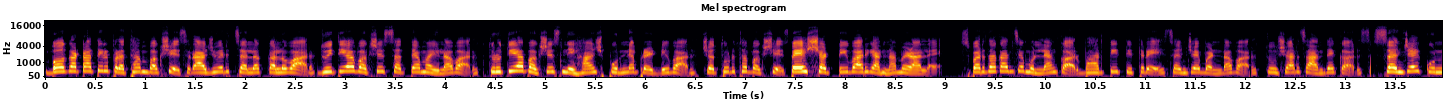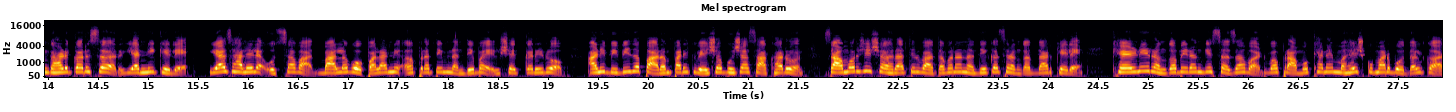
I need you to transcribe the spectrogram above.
ब गटातील प्रथम बक्षीस राजवीर चलक कलवार द्वितीय बक्षीस सत्य महिलावार तृतीय बक्षीस निहांश पुण्य प्रेड्डीवार चतुर्थ बक्षीस पेश शट्टीवार यांना मिळाले. स्पर्धकांचे मूल्यांकन भारती तित्रे संजय बंडावार तुषार चांदेकर संजय कुनघाडकर सर यांनी केले. या झालेल्या उत्सवात बालगोपालांनी अप्रतिम नंदीबैल शेतकरी रोप आणि विविध पारंपरिक वेशभूषा साकारून सामोर्शी शहरातील वातावरण अधिकच रंगतदार केले. खेळणी रंगबिरंगी सजावट व प्रामुख्याने महेश कुमार बोदलकर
